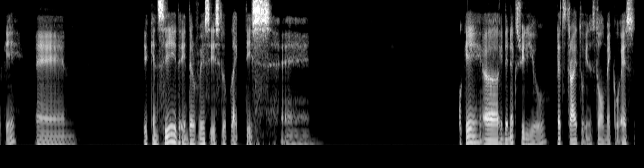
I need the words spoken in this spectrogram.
okay. And you can see the interface is look like this. And okay uh, in the next video let's try to install macOS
